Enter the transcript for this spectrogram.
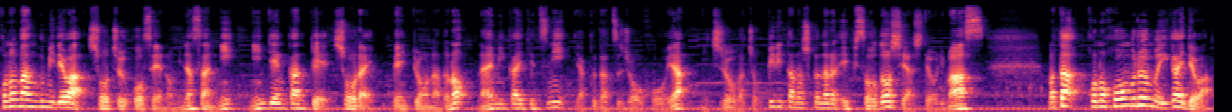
この番組では小中高生の皆さんに人間関係、将来、勉強などの悩み解決に役立つ情報や日常がちょっぴり楽しくなるエピソードをシェアしております。また、このホームルーム以外では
